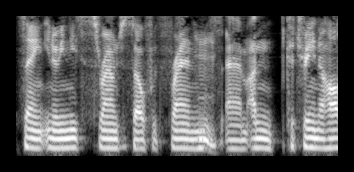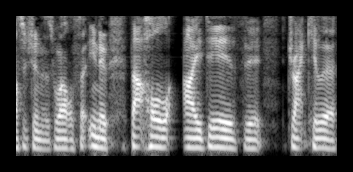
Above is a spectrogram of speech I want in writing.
saying, you know, you need to surround yourself with friends, um, and Catriona Hartigan as well. So you know that whole idea that Dracula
